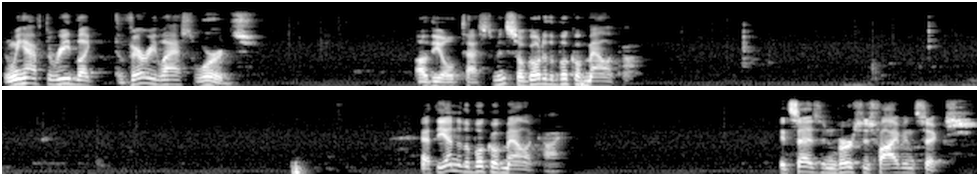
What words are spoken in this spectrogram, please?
and we have to read like the very last words of the Old Testament. So go to the book of Malachi. At the end of the book of Malachi, it says in verses 5 and 6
